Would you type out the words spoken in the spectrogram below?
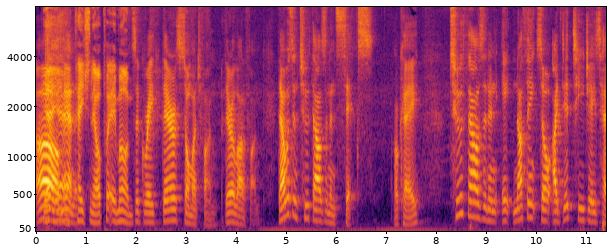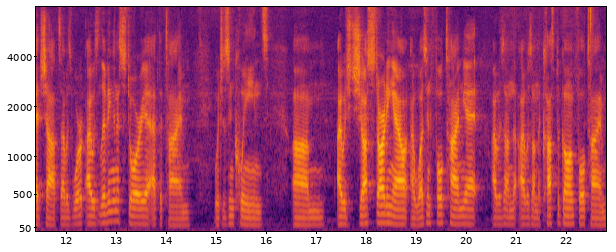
Oh, yeah, yeah. man. Occasionally, I'll put him on. It's a great. They're so much fun. They're a lot of fun. That was in 2006. Okay, 2008. Nothing. So I did TJ's headshots. I was work. I was living in Astoria at the time, which is in Queens. Um, I was just starting out. I wasn't full time yet. I was on the. I was on the cusp of going full time.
